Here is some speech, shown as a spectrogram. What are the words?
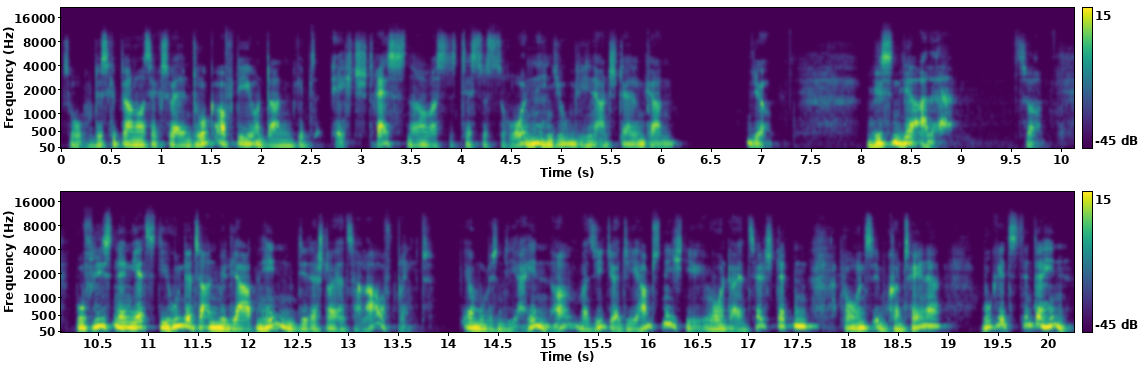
So, und es gibt auch noch sexuellen Druck auf die und dann gibt es echt Stress, ne, was das Testosteron in Jugendlichen anstellen kann. Ja, wissen wir alle. So, wo fließen denn jetzt die Hunderte an Milliarden hin, die der Steuerzahler aufbringt? Irgendwo müssen die ja hin. Ne? Man sieht ja, die haben es nicht. Die wohnen da in Zeltstätten, bei uns im Container. Wo geht es denn dahin?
